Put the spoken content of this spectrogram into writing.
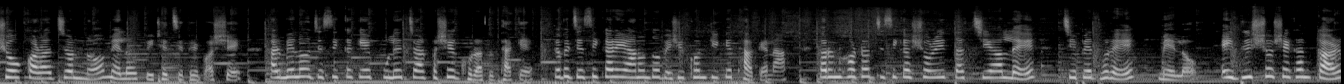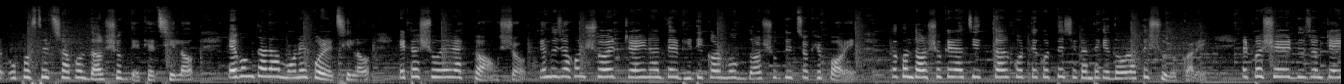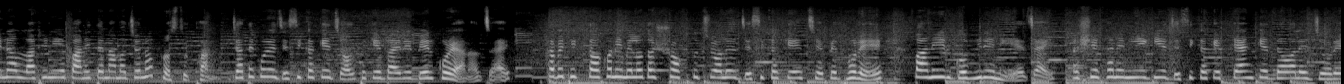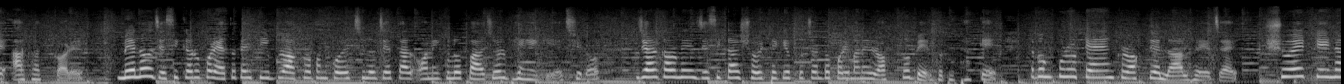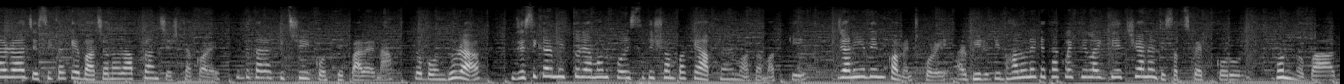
শো করার জন্য মেলোর পিঠে চেপে বসে, আর মেলো জেসিকাকে পুলের চারপাশে ঘোরাতে থাকে। তবে জেসিকার এই আনন্দ বেশিক্ষণ টিকে থাকে না। কারণ হঠাৎ জেসিকার শরীর তার চেয়ালে চেপে ধরে মেল। এই দৃশ্য সেখানকার উপস্থিত সকল দর্শক দেখেছিল এবং তারা মনে করেছিল, এটা শোয়ের একটা অংশ। কিন্তু যখন শোয়ের ট্রেনারদের ভীতিকর মুখ দর্শকদের চোখে পড়ে, তখন দর্শকেরা চিৎকার করতে করতে সেখান থেকে দৌড়াতে শুরু করে। এরপর শোয়ের দুজন ট্রেনার লাঠি নিয়ে পানিতে নামার জন্য প্রস্তুত হন, যাতে করে জেসিকাকে জল থেকে বাইরে বের করে আনা যায়। তবে ঠিক তখনই মেলো তার শক্ত চলে জেসিকাকে চেপে ধরে পানির গভীরে নিয়ে যায় আর সেখানে নিয়ে গিয়ে জেসিকাকে ট্যাঙ্কের দেওয়ালে জোরে আঘাত করে। মেলো জেসিকার উপর এতটাই তীব্র আক্রমণ করেছিল যে তার অনেকগুলো পাঁজর ভেঙে গিয়েছিল, যার কারণে জেসিকার শরীর থেকে প্রচণ্ড পরিমাণে রক্ত বের হতে থাকে এবং পুরো ট্যাঙ্ক রক্তে লাল হয়ে যায়। শোয়ের ট্রেনাররা জেসিকাকে বাঁচানোর আপ্রাণ চেষ্টা করে, কিন্তু তারা কিছুই করতে পারে না। তো বন্ধুরা, জেসিকার মৃত্যুর এমন পরিস্থিতি সম্পর্কে আপনার মতামত কি? জানিয়ে দিন কমেন্ট করে। আর ভিডিওটি ভালো লেগে থাকলে একটি লাইক দিয়ে চ্যানেলটি সাবস্ক্রাইব করুন। ধন্যবাদ।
